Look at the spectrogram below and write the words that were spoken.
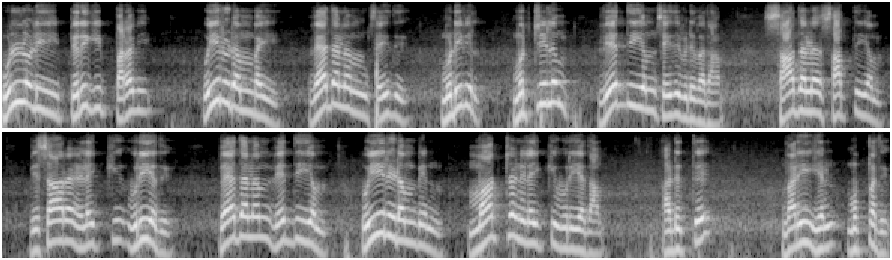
உள்ளொளி பெருகி பரவி உயிருடம்பை வேதனம் செய்து முடிவில் முற்றிலும் வேத்தியம் செய்து விடுவதாம். சாதன சாத்தியம் விசார நிலைக்கு உரியது. வேதனம் வேத்தியம் உயிரிடம்பின் மாற்ற நிலைக்கு உரியதாம். அடுத்து வரி எண் முப்பது.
